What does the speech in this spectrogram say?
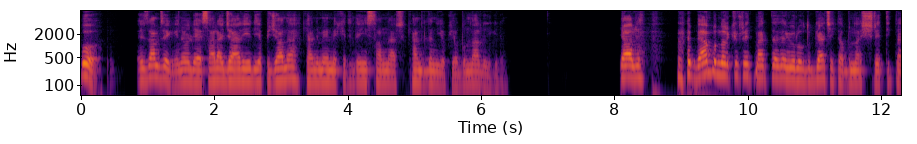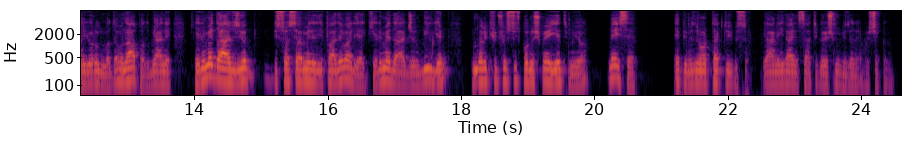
Bu Özlem Zengin öyle saray cariyeli yapacağına kendi memleketinde insanlar kendilerini yakıyor. Bunlarla ilgili. Yani ben bunları küfretmekten yoruldum. Gerçekten bunlar şirretlikten yorulmadı ama ne yapalım? Yani kelime dağarcığı bir sosyal medyada ifade var ya kelime dağarcığım bilgim bunları küfürsüz konuşmaya yetmiyor. Neyse hepimizin ortak duygusu. Yani yine aynı saatte görüşmek üzere. Hoşçakalın.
